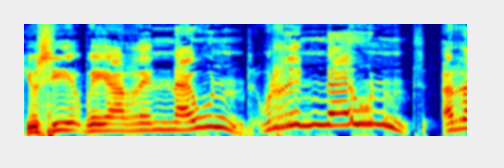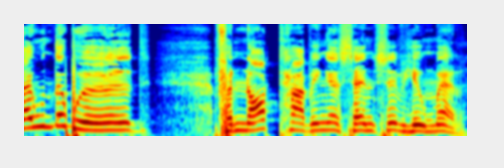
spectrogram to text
You see, we are renowned, renowned around the world for not having a sense of humour.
